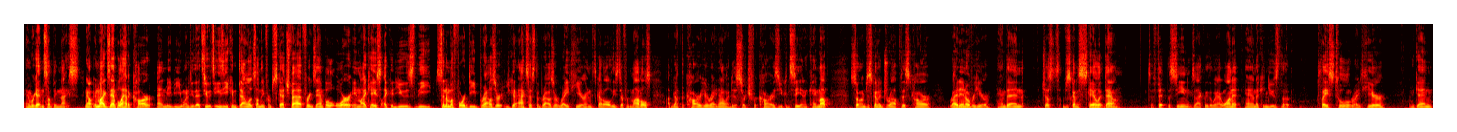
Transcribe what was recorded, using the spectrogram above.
and we're getting something nice. Now, in my example, I had a car, and maybe you want to do that too. It's easy. You can download something from Sketchfab, for example, or in my case, I could use the Cinema 4D browser. You can access the browser right here, and it's got all these different models. I've got the car here right now. I did a search for car, as you can see, and it came up. So I'm just going to drop this car right in over here, and then just I'm just going to scale it down to fit the scene exactly the way I want it. And I can use the place tool right here. And again,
